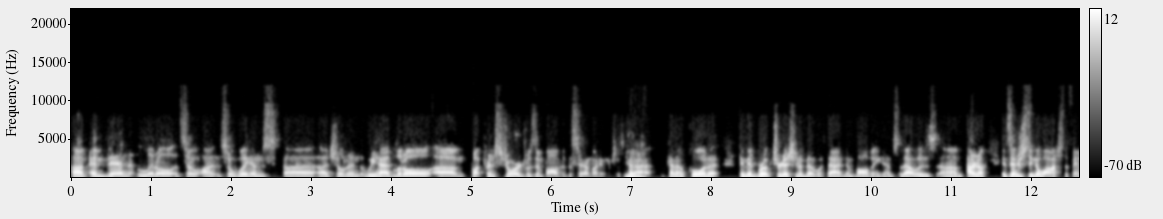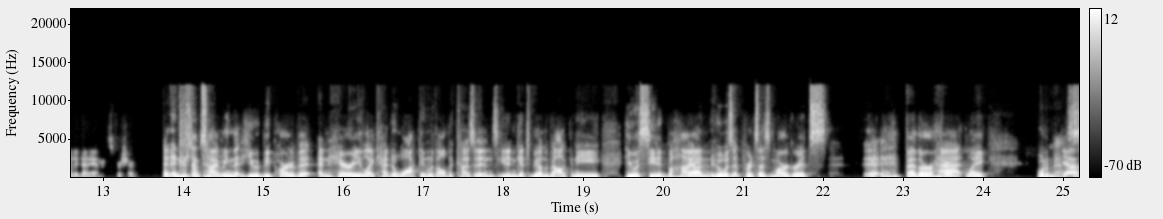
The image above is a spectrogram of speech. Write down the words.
Um, and then little, so on, uh, so William's uh, uh, children, we had little, um, what Prince George was involved in the ceremony, which is kind of yeah. kind of cool. And I think they broke tradition a bit with that and involving him. So that was, um, I don't know, it's interesting to watch the family dynamics for sure. An interesting Absolutely. timing that he would be part of it, and Harry like had to walk in with all the cousins. He didn't get to be on the balcony. He was seated behind yeah. who was it, Princess Margaret's uh, feather hat. Sure. Like, what a mess. Yeah.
